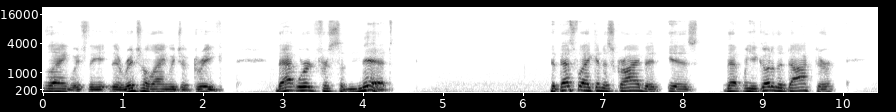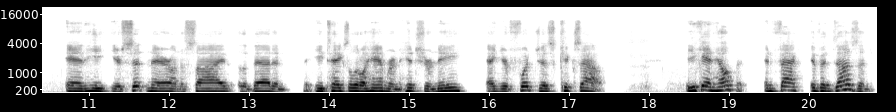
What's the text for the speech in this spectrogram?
language, the, the original language of Greek, that word for submit, the best way I can describe it is that when you go to the doctor and he you're sitting there on the side of the bed and he takes a little hammer and hits your knee and your foot just kicks out. You can't help it. In fact, if it doesn't,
